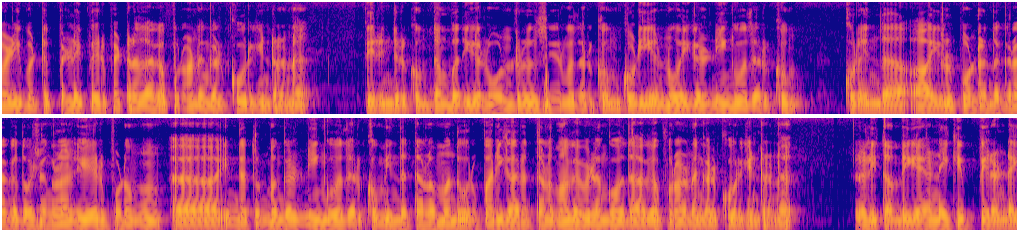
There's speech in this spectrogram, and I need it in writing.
வழிபட்டு பிள்ளை பெயர் பெற்றதாக புராணங்கள் கூறுகின்றன. பிரிந்திருக்கும் தம்பதிகள் ஒன்று சேர்வதற்கும் கொடிய நோய்கள் நீங்குவதற்கும் குறைந்த ஆயுள் போன்ற இந்த கிரக தோஷங்களால் ஏற்படும் இந்த துன்பங்கள் நீங்குவதற்கும் இந்த தலம் வந்து ஒரு பரிகார தலமாக விளங்குவதாக புராணங்கள் கூறுகின்றன. லலிதாம்பிகை அன்னைக்கு பிரண்டை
